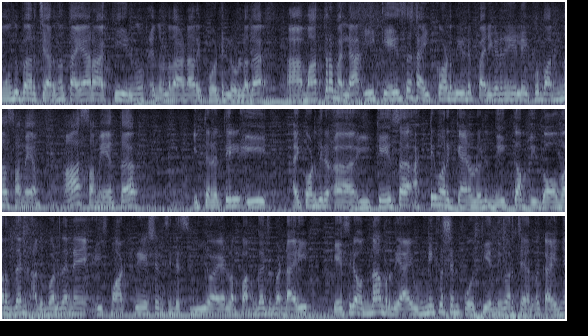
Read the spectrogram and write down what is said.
മൂന്ന് പേർ ചേർന്ന് തയ്യാറാക്കിയിരുന്നു എന്നുള്ളതാണ് റിപ്പോർട്ടിലുള്ളത്. മാത്രമല്ല ഈ കേസ് ഹൈക്കോടതിയുടെ പരിഗണനയിലേക്ക് വന്ന സമയം ആ സമയത്ത് ഇത്തരത്തിൽ ഈ ഹൈക്കോടതി ഈ കേസ് അട്ടിമറിക്കാനുള്ള ഒരു നീക്കം ഈ ഗോവർദ്ധൻ അതുപോലെ തന്നെ ഈ സ്മാർട്ട് ക്രിയേഷൻസിന്റെ സിഇഒ ആയുള്ള പങ്കജ് ഭണ്ഡാരി കേസിലെ ഒന്നാം പ്രതിയായ ഉണ്ണികൃഷ്ണൻ പോറ്റി എന്നിവർ ചേർന്ന് കഴിഞ്ഞ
